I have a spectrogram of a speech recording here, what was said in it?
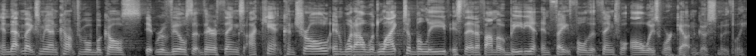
and that makes me uncomfortable because it reveals that there are things I can't control. And what I would like to believe is that if I'm obedient and faithful, that things will always work out and go smoothly.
